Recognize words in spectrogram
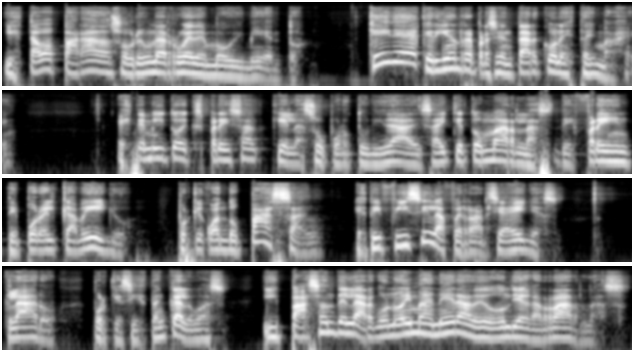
y estaba parada sobre una rueda en movimiento. ¿Qué idea querían representar con esta imagen? Este mito expresa que las oportunidades hay que tomarlas de frente, por el cabello, porque cuando pasan es difícil aferrarse a ellas. Claro, porque si están calvas y pasan de largo no hay manera de dónde agarrarlas.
